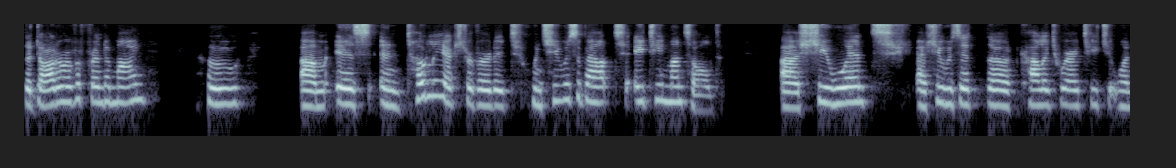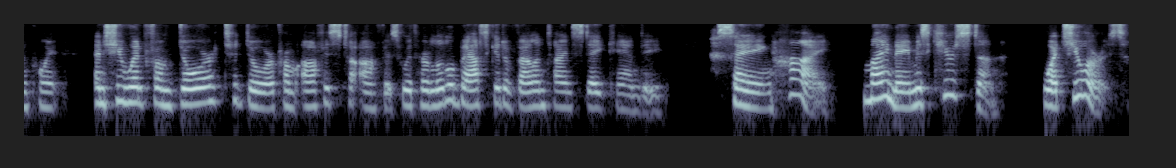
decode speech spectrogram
the daughter of a friend of mine who um, is totally extroverted. When she was about 18 months old, uh, she went, uh, she was at the college where I teach at one point, and she went from door to door, from office to office with her little basket of Valentine's Day candy, saying, Hi, my name is Kirsten. What's yours?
